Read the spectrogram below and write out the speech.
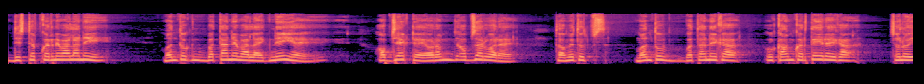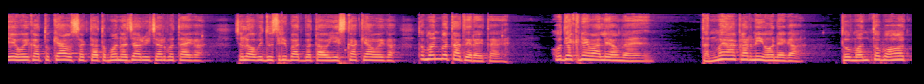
डिस्टर्ब करने वाला नहीं। मन तो बताने वाला एक नहीं है। ऑब्जेक्ट है और हम ऑब्जर्वर है। तो हमें तो मन तो बताने का, वो काम करते ही रहेगा। चलो ये होएगा तो क्या हो सकता है? तो मन हज़ार विचार बताएगा। चलो अभी दूसरी बात बताओ इसका क्या होएगा? तो मन बताते रहता है। वो देखने वाले हम तन्मय आकार नहीं होने का। तो मन तो बहुत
